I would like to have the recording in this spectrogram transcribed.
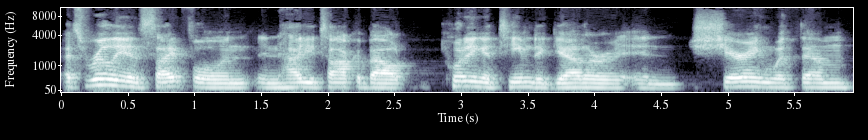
That's really insightful in, in how you talk about putting a team together and sharing with them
